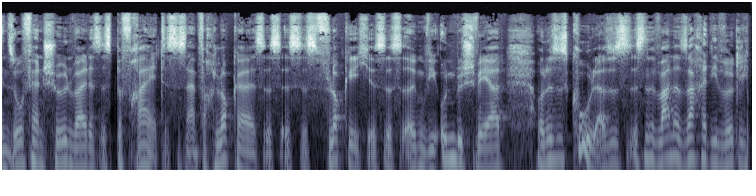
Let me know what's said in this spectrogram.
insofern schön, weil das ist befreit. Es ist einfach locker, es ist, es ist flockig, es ist irgendwie unbeschwert und es ist cool. Also es ist eine, war eine Sache, die wirklich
